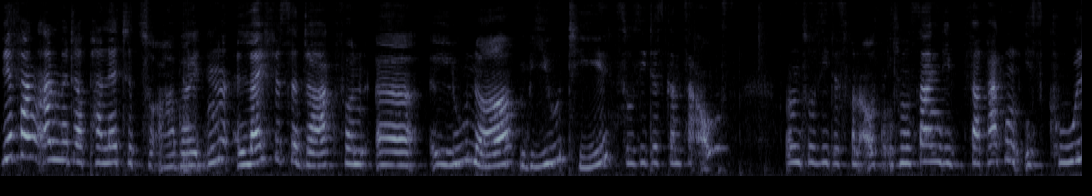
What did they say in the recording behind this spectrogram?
Wir fangen an mit der Palette zu arbeiten. Life is a Dark von äh, Luna Beauty. So sieht das Ganze aus. Und so sieht es von außen. Ich muss sagen, die Verpackung ist cool.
